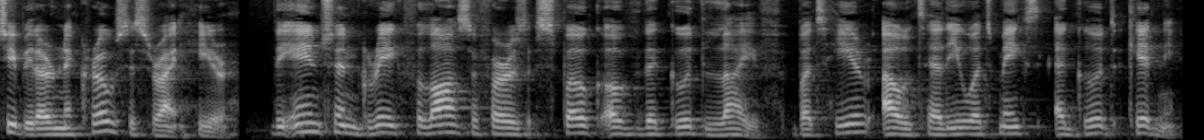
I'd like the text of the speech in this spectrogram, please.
tubular necrosis right here. The ancient Greek philosophers spoke of the good life, but here I will tell you what makes a good kidney.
